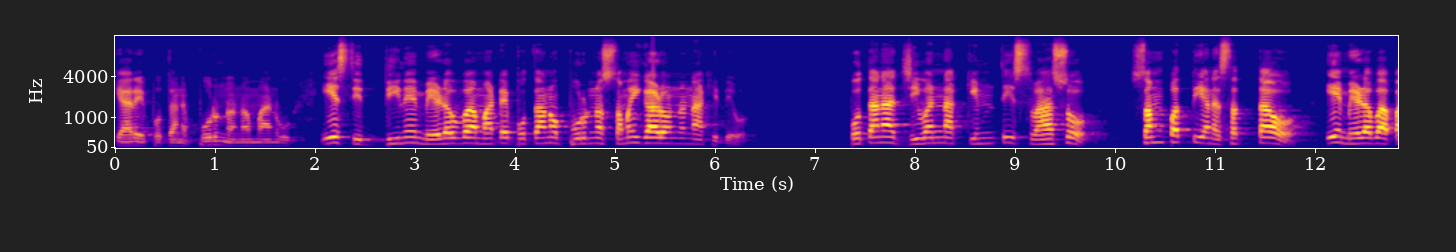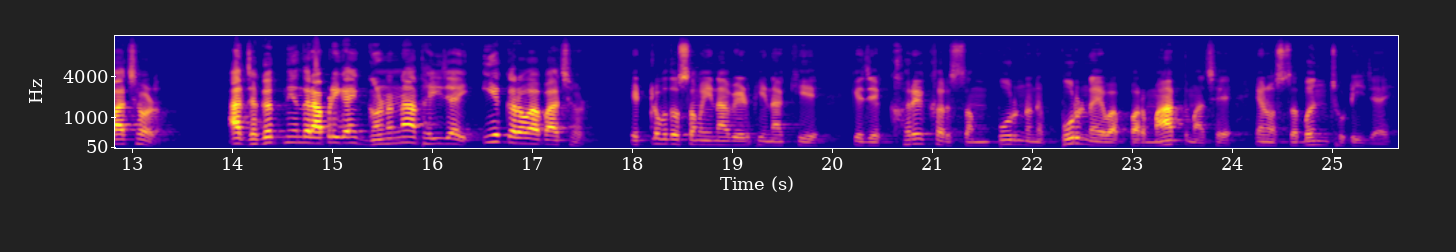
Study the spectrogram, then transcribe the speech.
ક્યારેય પોતાને પૂર્ણ ન માનવું. એ સિદ્ધિને મેળવવા માટે પોતાનો પૂર્ણ સમયગાળો ન નાખી દેવો. પોતાના જીવનના કિંમતી શ્વાસો, સંપત્તિ અને સત્તાઓ એ મેળવવા પાછળ. આ જગતની અંદર આપણી કાંઈ ગણના થઈ જાય એ કરવા પાછળ. એટલો બધો સમય ના વેડફી નાખીએ. કે જે ખરેખર સંપૂર્ણ અને પૂર્ણ એવા પરમાત્મા છે, એનો સંબંધ છૂટી જાય.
